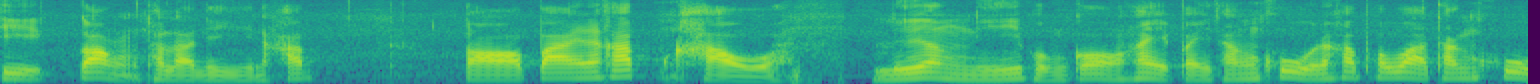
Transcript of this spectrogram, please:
ที่กล้องธรณีนะครับ ต่อไปนะครับ เข่าเรื่องนี้ผมก็ให้ไปทั้งคู่นะครับ เพราะว่าทั้งคู่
